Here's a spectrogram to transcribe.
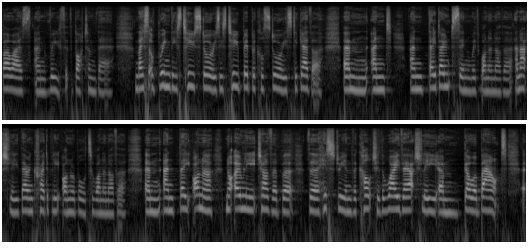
Boaz and Ruth at the bottom there. And they sort of bring these two stories, these two biblical stories together. Um, and, and they don't sin with one another. And actually, they're incredibly honourable to one another. Um, and they honour not only each other, but the history and the culture, the way they actually um, go about, uh,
